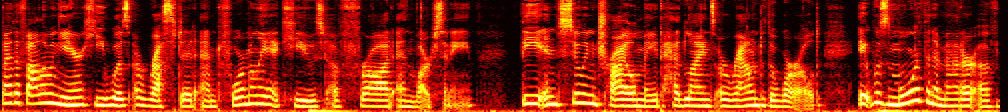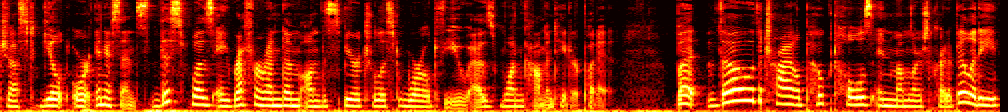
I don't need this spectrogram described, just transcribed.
By the following year, he was arrested and formally accused of fraud and larceny. The ensuing trial made headlines around the world. It was more than a matter of just guilt or innocence. This was a referendum on the spiritualist worldview, as one commentator put it. But though the trial poked holes in Mumler's credibility,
